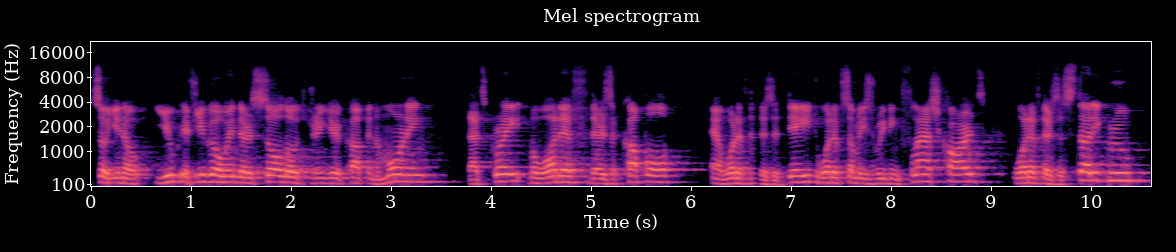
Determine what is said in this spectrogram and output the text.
So you know, you if you go in there solo to drink your cup in the morning, that's great. But what if there's a couple? And what if there's a date? What if somebody's reading flashcards? What if there's a study group?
